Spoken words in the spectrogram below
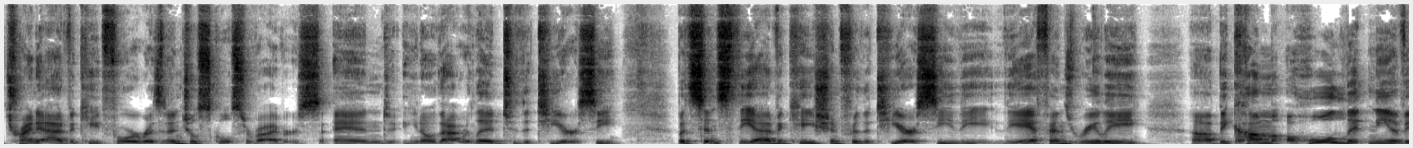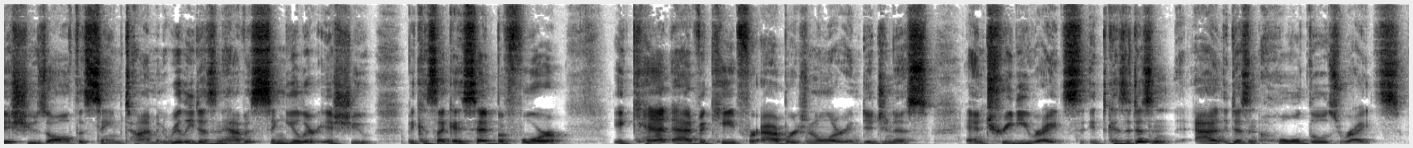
trying to advocate for residential school survivors, and you know that led to the TRC. But since the advocacy for the TRC, the the AFN's really uh, become a whole litany of issues all at the same time, and really doesn't have a singular issue because, like I said before, it can't advocate for Aboriginal or Indigenous and treaty rights because it, it doesn't it doesn't hold those rights.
